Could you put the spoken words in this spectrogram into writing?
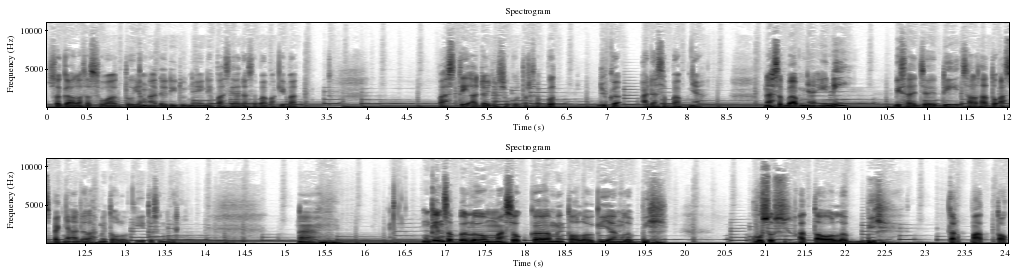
segala sesuatu yang ada di dunia ini pasti ada sebab akibat pasti adanya suku tersebut juga ada sebabnya. Nah, sebabnya ini bisa jadi salah satu aspeknya adalah mitologi itu sendiri. Nah, mungkin sebelum masuk ke mitologi yang lebih khusus atau lebih terpatok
